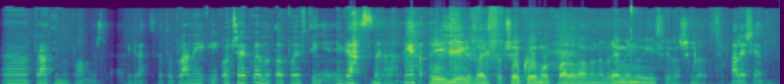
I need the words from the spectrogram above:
uh, pratimo pomno što radi gradska toplana i očekujemo to pojeftinjenje gasa. Da. I mi ga zaista očekujemo. Hvala vama na vremenu i svim vašim gledacima. Hvala još jednom.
